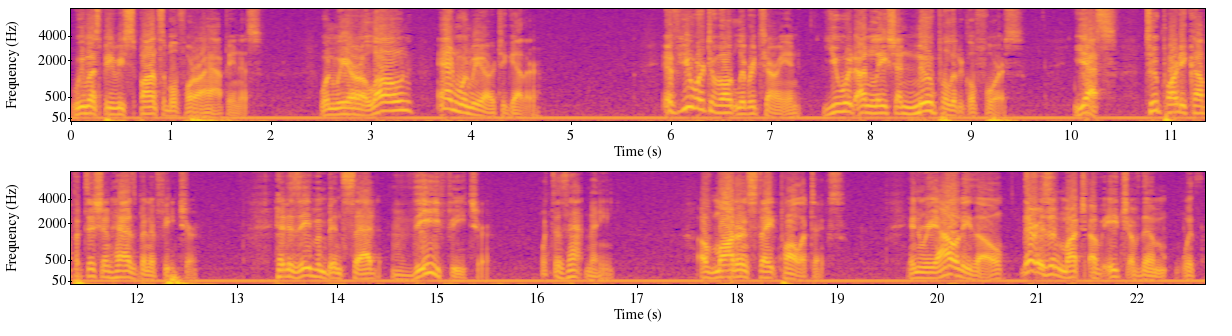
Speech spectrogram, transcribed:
We must be responsible for our happiness, when we are alone and when we are together. If you were to vote Libertarian, you would unleash a new political force. Yes, two-party competition has been a feature. It has even been said the feature. What does that mean? Of modern state politics. In reality, though, there isn't much of each of them with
